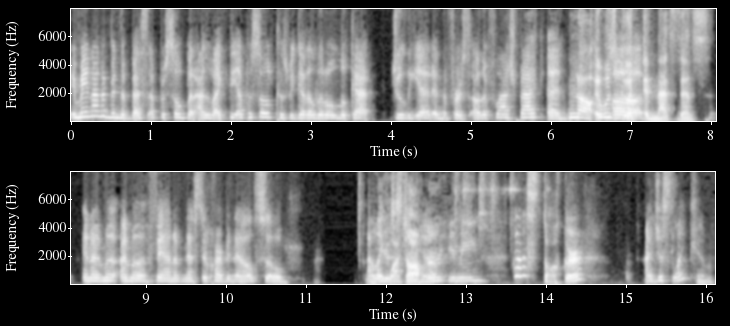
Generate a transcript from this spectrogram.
it may not have been the best episode but i like the episode because we get a little look at juliet and the first other flashback and no, it was Uh, good in that sense. and i'm a i'm a fan of nestor carbonell so i like You're watching stalker, him You mean? not a stalker i just like him.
